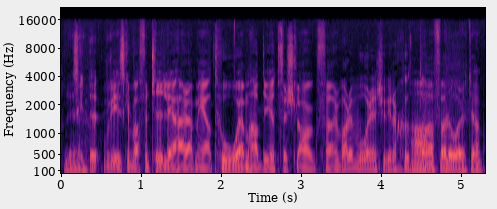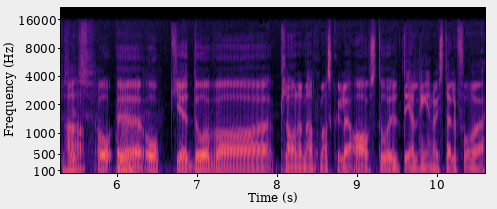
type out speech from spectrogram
Det... Vi ska bara förtydliga här med att H&M hade ju ett förslag för, var det våren 2017? Ja, förra året, ja precis. Ja, och, mm. och då var planen att man skulle avstå utdelningen och istället få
